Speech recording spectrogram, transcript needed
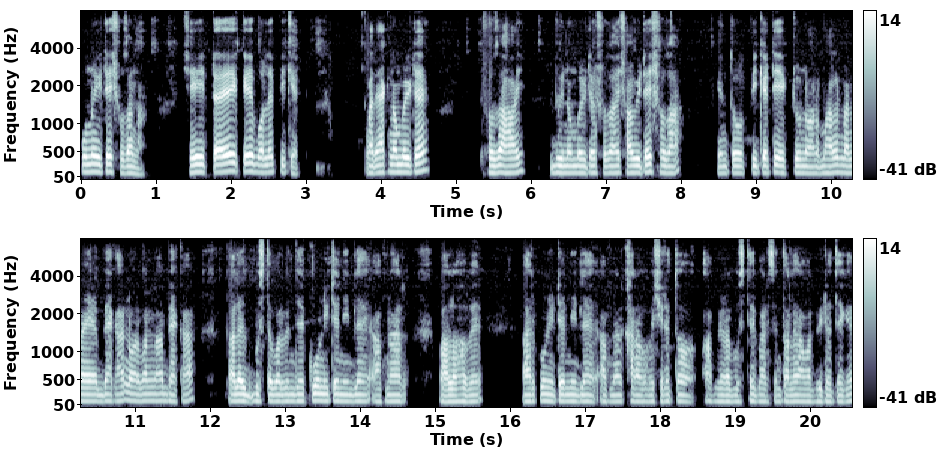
কোনো ইটেই সোজা না। সেইটাকে বলে পিকেট। আর এক নম্বর ইটে সোজা হয়, দুই নম্বর ইটেও সোজা হয়, সব ইটাই সোজা। কিন্তু পিকেটই একটু নর্মাল মানে বেঁকা, নর্মাল না বেঁকা, তাহলে বুঝতে পারবেন যে কোন ইটে নিলে আপনার ভালো হবে। আর কোন ইটে নিলে আপনার খারাপ হবে সেটা তো আপনারা বুঝতেই পারছেন তাহলে আমার ভিডিও থেকে।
